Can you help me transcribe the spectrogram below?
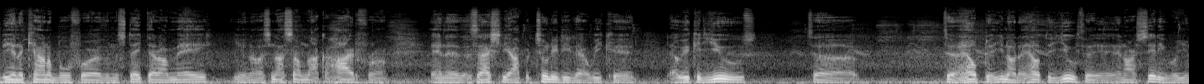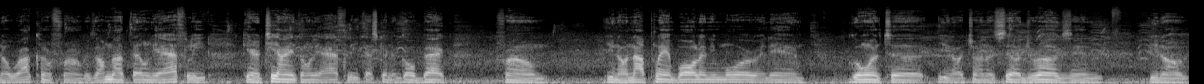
being accountable for the mistake that I made. You know, it's not something I could hide from, and it's actually opportunity that we could that we could use to to help the you know to help the youth in, our city where you know where I come from because I'm not the only athlete guarantee I ain't the only athlete that's going to go back from you know not playing ball anymore and then going to you know trying to sell drugs and you know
